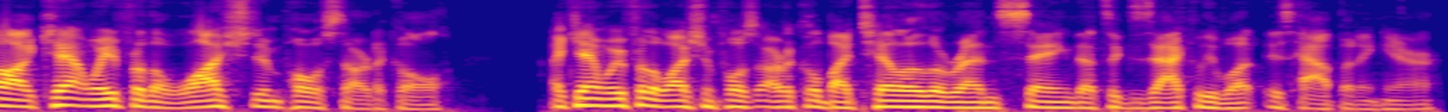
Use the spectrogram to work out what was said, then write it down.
Oh, I can't wait for the Washington Post article. I can't wait for the Washington Post article by Taylor Lorenz saying that's exactly what is happening here.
